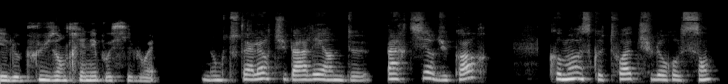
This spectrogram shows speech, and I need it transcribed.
et le plus entraîné possible, ouais. Donc tout à l'heure, tu parlais hein, de partir du corps. Comment est-ce que toi, tu le ressens?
